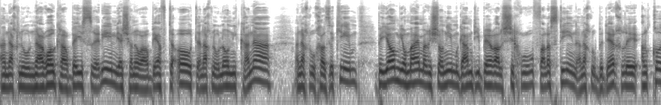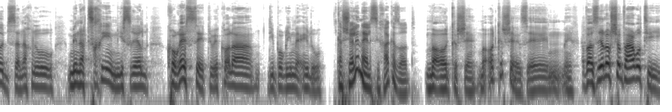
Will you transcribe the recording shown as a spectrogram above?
אנחנו נהרוג הרבה ישראלים, יש לנו הרבה הפתעות, אנחנו לא ניכנע, אנחנו חזקים. ביום יומיים הראשונים גם דיבר על שחרור פלסטין, אנחנו בדרך לאל-קודס, אנחנו מנצחים, ישראל קורסת וכל הדיבורים האלו. קשה לנהל שיחה כזאת. מאוד קשה, מאוד קשה. זה... אבל זה לא שבר אותי.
